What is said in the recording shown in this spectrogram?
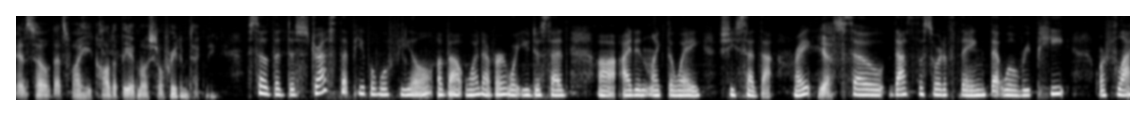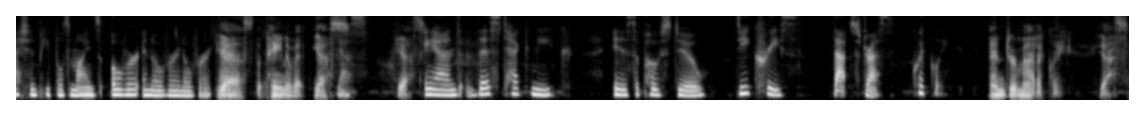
And so that's why he called it the emotional freedom technique. So the distress that people will feel about whatever, what you just said, uh, I didn't like the way she said that, right? Yes. So that's the sort of thing that will repeat or flash in people's minds over and over and over again. Yes. The pain of it. Yes. Yes. Yes. And this technique is supposed to decrease that stress quickly. And dramatically. Yes.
